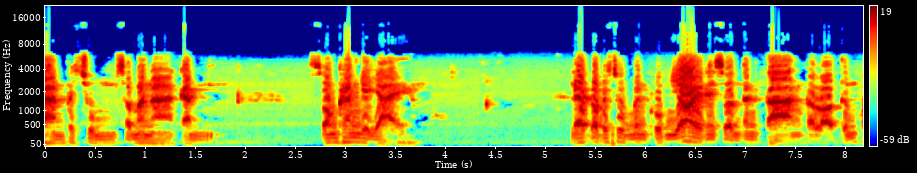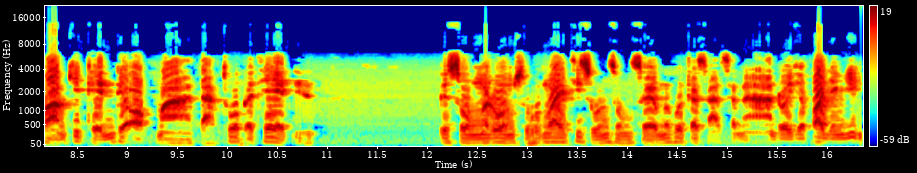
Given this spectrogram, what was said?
การประชุมสัมมนากันสองครั้งใหญ่ๆ แล้วก็ประชุมเป็นกลุ่มย่อยในส่วนต่างๆ ตลอดถึงความคิดเห็นที่ออกมาจากทั่วประเทศเนี่ยคือส่งมารวมศูนย์ไว้ที่ศูนย์ส่งเสริมพระพุทธศาสนา โดยเฉพาะอย่างยิ่ง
